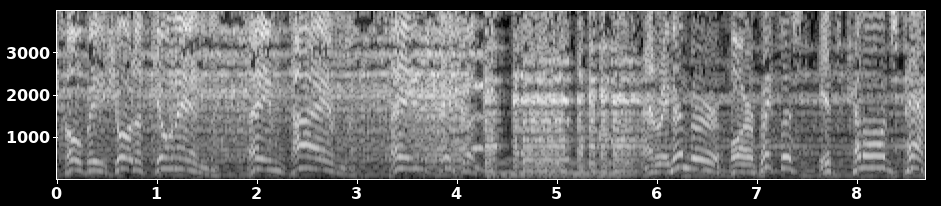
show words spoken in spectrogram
So be sure to tune in. Same time, same station. And remember, for breakfast, it's Kellogg's Pep.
